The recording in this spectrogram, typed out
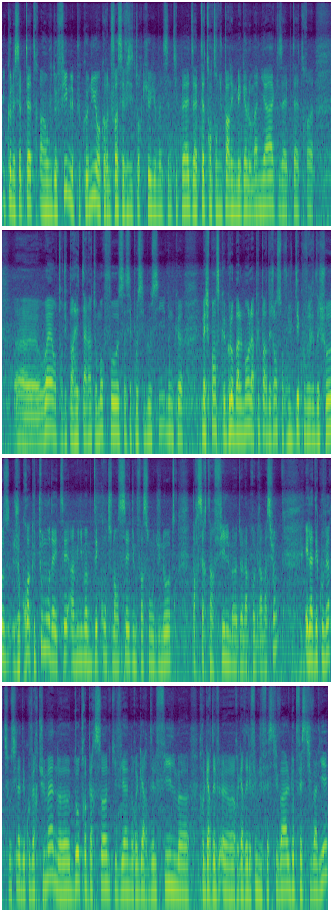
ils connaissaient peut-être un ou deux films les plus connus. Encore une fois, c'est Visitor Q, Human Centipede. Ils avaient peut-être entendu parler de Mégalomaniac, ils avaient peut-être euh, ouais, entendu parler de Thanatomorphose, ça c'est possible aussi. Donc, euh, mais je pense que globalement, la plupart des gens sont venus découvrir des choses. Je crois que tout le monde a été un minimum décontenancé d'une façon ou d'une autre par certains films de la programmation. Et la découverte, c'est aussi la découverte humaine. euh, d'autres personnes qui viennent regarder le film, euh, regarder, les films du festival, d'autres festivaliers,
